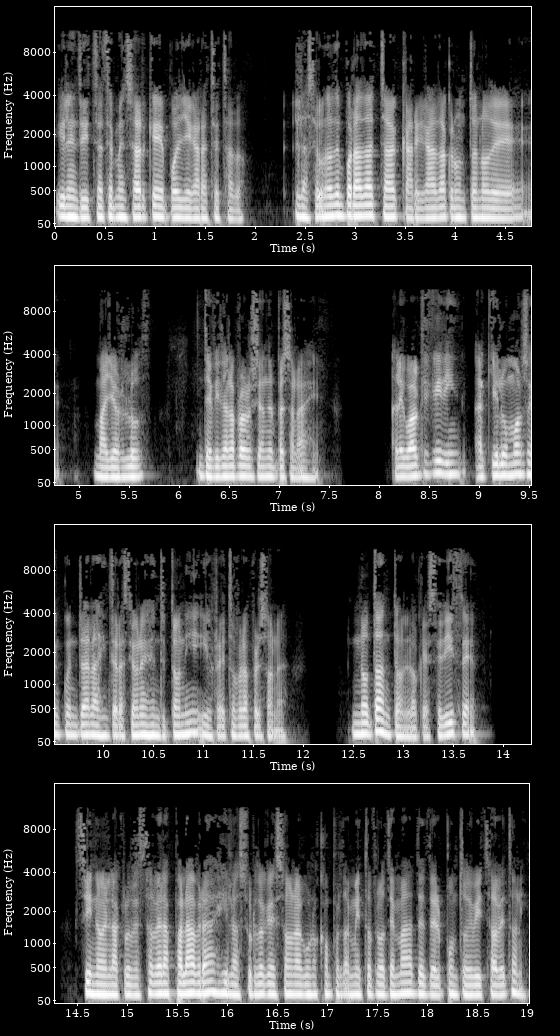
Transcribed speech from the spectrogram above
y le entristece pensar que puede llegar a este estado. La segunda temporada está cargada con un tono de mayor luz debido a la progresión del personaje. Al igual que Kidding, aquí el humor se encuentra en las interacciones entre Tony y el resto de las personas. No tanto en lo que se dice, sino en la crudeza de las palabras y lo absurdo que son algunos comportamientos de los demás desde el punto de vista de Tony.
